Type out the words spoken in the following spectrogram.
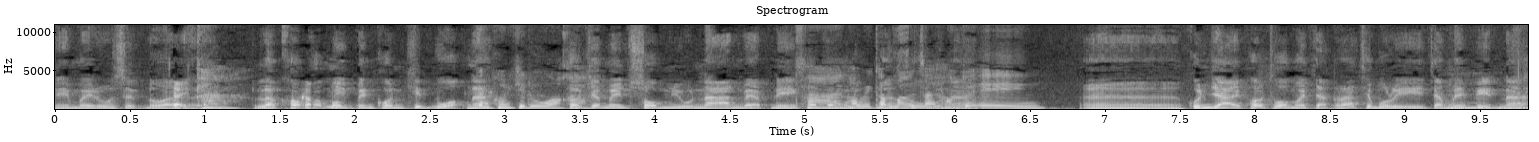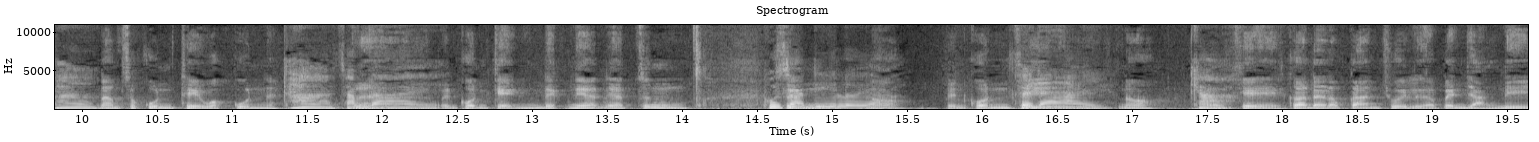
นี่ไม่รู้สึกตัวใช่เลยค่ะ แล้วเขาครัก็บมีผมเป็นคนคิดบวกนะเป็นคนคิดบวกเขาจะค่ะไม่สมอยู่นานแบบนี้เขาใช่ต้องเขาลุมีกมากำลังใจสู้ของนะตัวเอง เออคุณยายเขาโทรมาจากราชบุรีจำไม่ผิดนะค่ะ นามสกุลเทวกุลนะ ค่ะจำได้ เออเป็นคนเก่งเด็กเนี้ยเนี่ยซึ่งพูดจาซึ่งดีเลยอะเนาะเป็นคนเสีที่ยดาย เนาะค่ะ โอเค ก็ได้รับการช่วยเหลือเป็นอย่างดี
